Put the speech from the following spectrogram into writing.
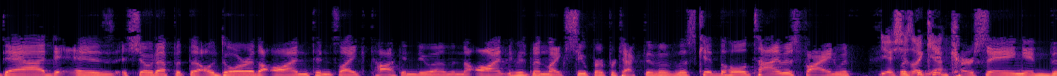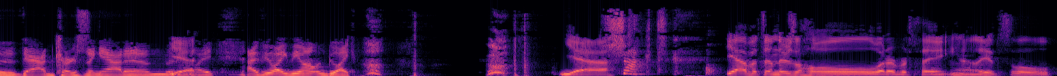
dad is showed up at the door of the aunt and's like talking to him, and the aunt who's been like super protective of this kid the whole time is fine with. Yeah, she's with like, the kid yeah. cursing and the dad cursing at him. And Yeah. Like, I feel like the aunt would be like, Yeah, shocked. yeah, but then there's a whole whatever thing. You know, it's a little.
